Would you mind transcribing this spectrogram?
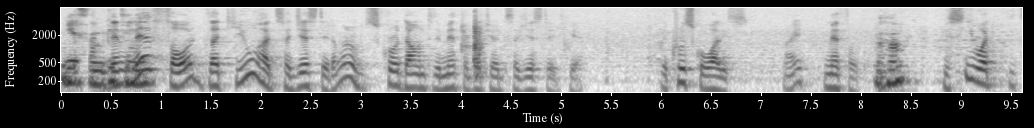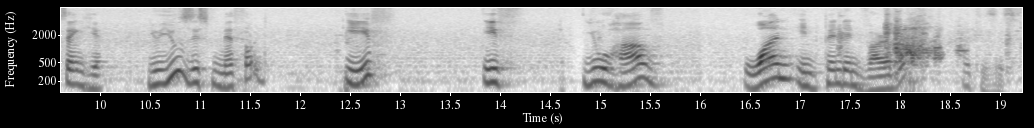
Yes. I'm The method that you had suggested, I'm going to scroll down to the method that you had suggested here, the Kruskal-Wallis, right, method. Uh-huh. You see what it's saying here? You use this method if, if you have one independent variable. What is this?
